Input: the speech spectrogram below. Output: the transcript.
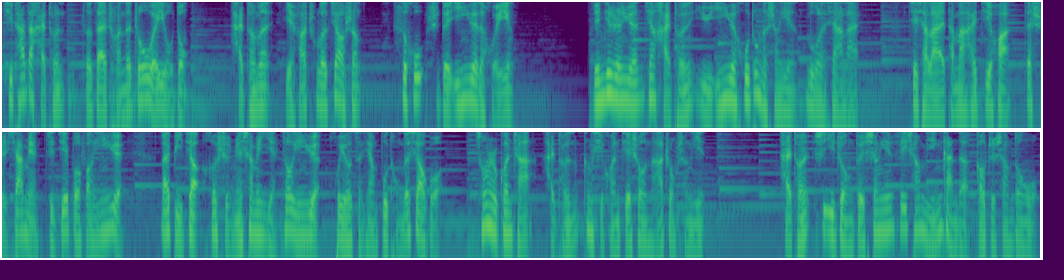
其他的海豚则在船的周围游动。海豚们也发出了叫声，似乎是对音乐的回应。研究人员将海豚与音乐互动的声音录了下来。接下来，他们还计划在水下面直接播放音乐，来比较和水面上面演奏音乐会有怎样不同的效果。从而观察海豚更喜欢接受哪种声音。海豚是一种对声音非常敏感的高智商动物，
